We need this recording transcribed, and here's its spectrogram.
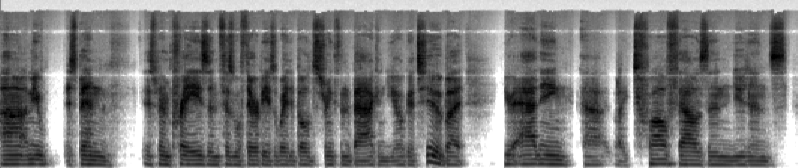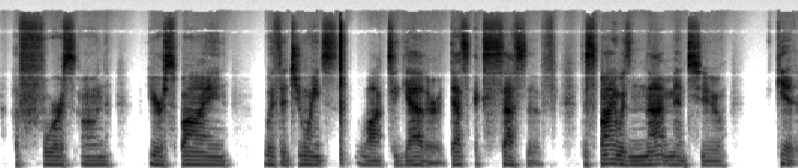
Uh, I mean, it's been it's been praised in physical therapy as a way to build strength in the back and yoga too. But you're adding uh, like twelve thousand newtons of force on your spine with the joints locked together. That's excessive. The spine was not meant to get.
